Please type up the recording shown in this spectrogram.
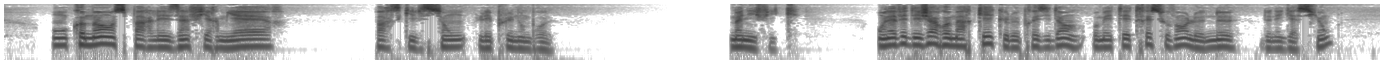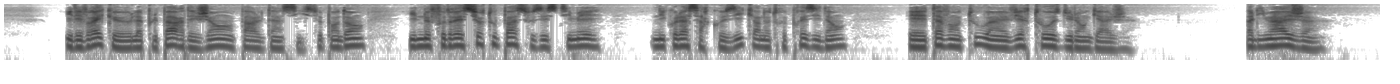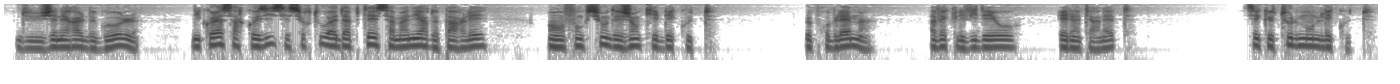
on commence par les infirmières parce qu'ils sont les plus nombreux. Magnifique. On avait déjà remarqué que le président omettait très souvent le nœud de négation. Il est vrai que la plupart des gens parlent ainsi. Cependant, il ne faudrait surtout pas sous-estimer Nicolas Sarkozy, car notre président est avant tout un virtuose du langage. À l'image du général de Gaulle, Nicolas Sarkozy s'est surtout adapté sa manière de parler en fonction des gens qui l'écoutent. Le problème, avec les vidéos et l'Internet, c'est que tout le monde l'écoute.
